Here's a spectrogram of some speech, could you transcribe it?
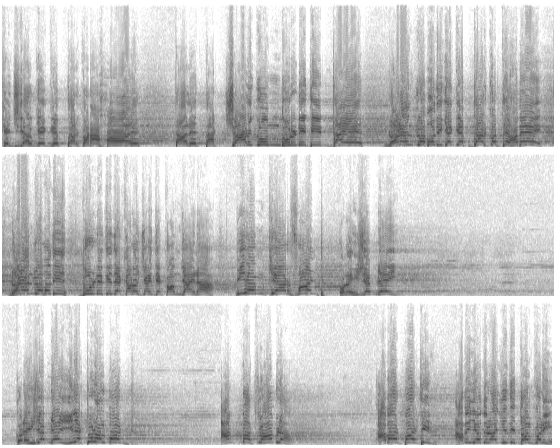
কেজরিওয়ালকে গ্রেপ্তার করা হয়, তাহলে তার চার গুণ দুর্নীতির দায়ে নরেন্দ্র মোদীকে গ্রেপ্তার করতে হবে। নরেন্দ্র মোদী দুর্নীতিতে কারও চাইতে কম যায় না। পিএম কেয়ার ফান্ড, কোনো হিসেব নেই। কোনো হিসেব নেই, ইলেকটোরাল বন্ড। একমাত্র আমরা। আমার পার্টির, আমি যেহেতু রাজনীতির দল করি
